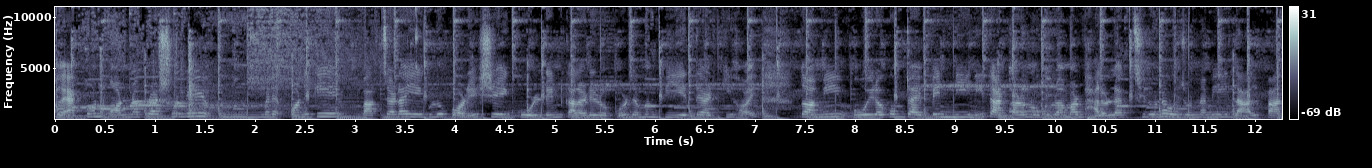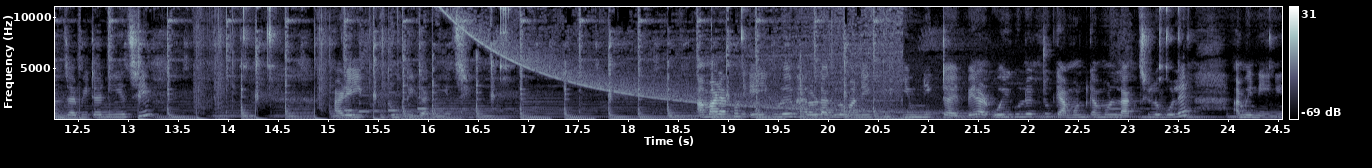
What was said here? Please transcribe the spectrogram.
তো এখন অন্নপ্রাশনে মানে অনেকে বাচ্চারাই এগুলো পরে সেই গোল্ডেন কালারের ওপর, যেমন বিয়েতে আর কি হয়। তো আমি ওই রকম টাইপের নিইনি, তার কারণ ওগুলো আমার ভালো লাগছিল না, ওই জন্য আমি এই লাল পাঞ্জাবিটা নিয়েছি আর এই ধুতিটা নিয়েছি। আমার এখন এইগুলোই ভালো লাগল মানে একটু ইউনিক টাইপের আর ওইগুলো একটু কেমন কেমন লাগছিল বলে আমি নিইনি।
